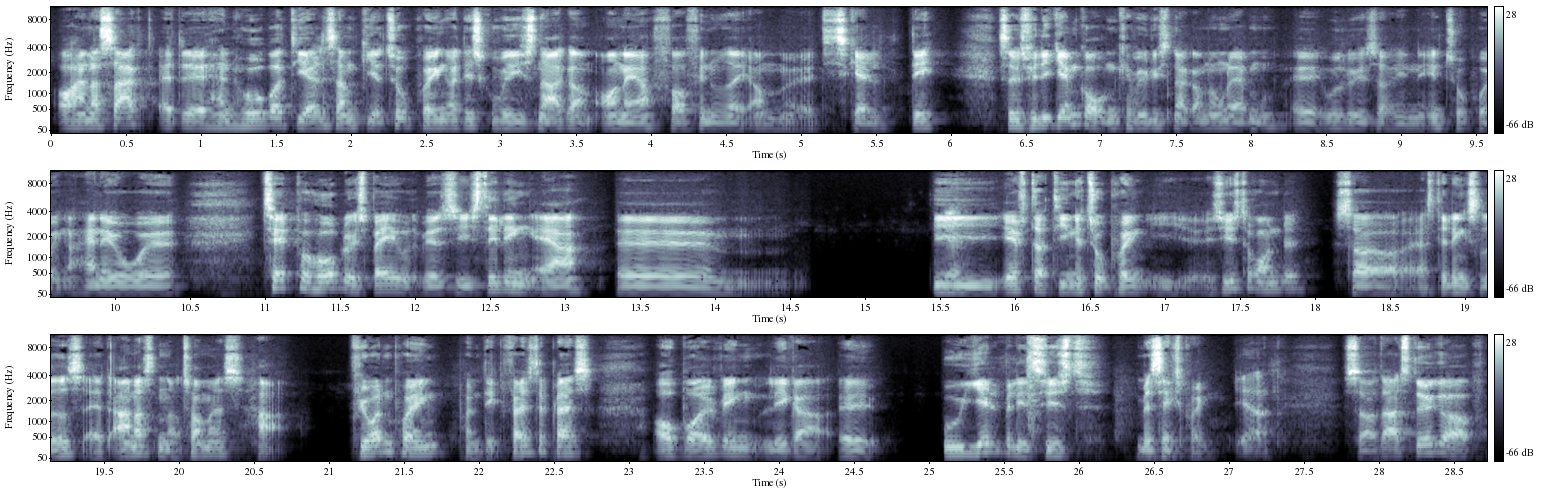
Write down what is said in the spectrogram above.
Og han har sagt, at øh, han håber, at de alle sammen giver to point, og det skulle vi lige snakke om on air for at finde ud af, om øh, de skal det. Så hvis vi lige gennemgår den, kan vi jo lige snakke om, nogle af dem øh, udløser en, en to pointer. Han er jo øh, tæt på håbløs bagud, vil jeg sige. Stillingen er øh, i, ja. efter dine to point i øh, sidste runde, så er stillingen således, at Andersen og Thomas har 14 point på en del førsteplads, og Bolving ligger øh, uhjælpeligt sidst med 6 point. Ja. Så der er et stykke op.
